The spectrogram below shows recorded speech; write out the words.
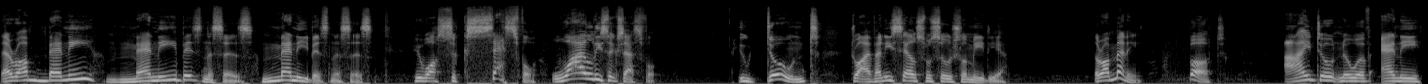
there are many, many businesses, many businesses who are successful, wildly successful, who don't drive any sales from social media. There are many, but I don't know of any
